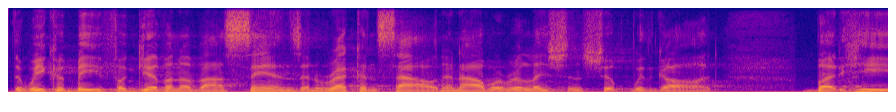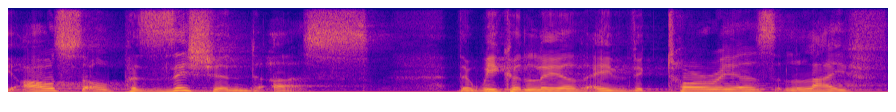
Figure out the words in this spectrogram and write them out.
that we could be forgiven of our sins and reconciled in our relationship with God, but he also positioned us that we could live a victorious life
